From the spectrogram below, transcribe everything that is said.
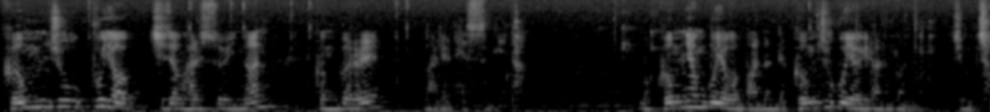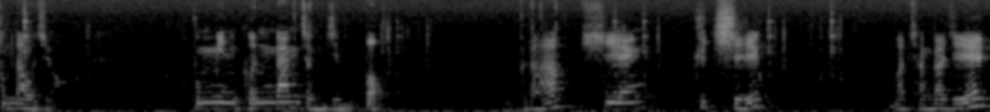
금주 구역 지정할 수 있는 근거를 마련했습니다. 뭐 금령구역은 봤는데 금주구역이라는 건 지금 처음 나오죠. 국민건강정진법 그 다음 시행규칙 마찬가지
